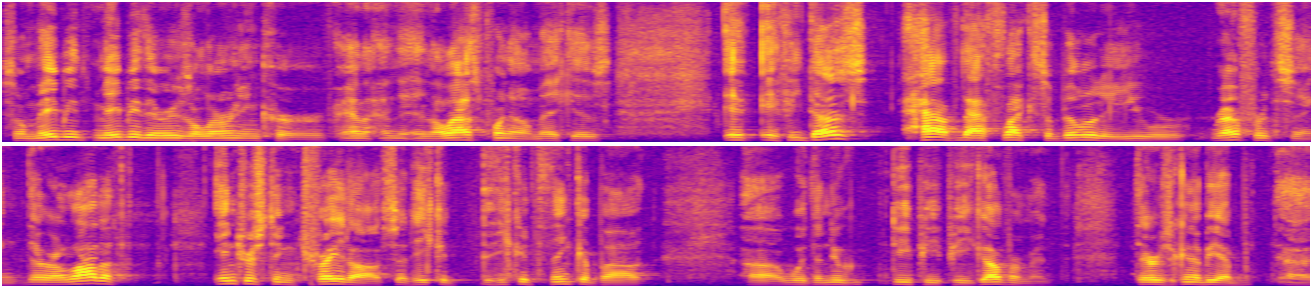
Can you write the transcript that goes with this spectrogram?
so maybe, maybe there is a learning curve. And, and, and the last point I'll make is if, if he does have that flexibility you were referencing, there are a lot of interesting trade-offs that he could that he could think about uh, with the new DPP government. There's going to be a uh,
